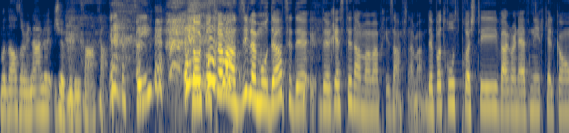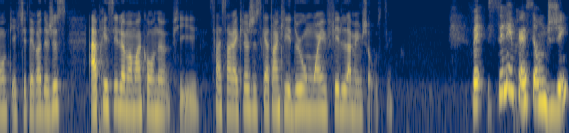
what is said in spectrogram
moi, dans un an, là, je veux des enfants. Donc, autrement dit, le mot d'ordre, c'est de, de rester dans le moment présent, finalement. De pas trop se projeter vers un avenir quelconque, etc. De juste apprécier le moment qu'on a, puis ça s'arrête là jusqu'à temps que les deux, au moins, filent la même chose. Ben, c'est l'impression que j'ai.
